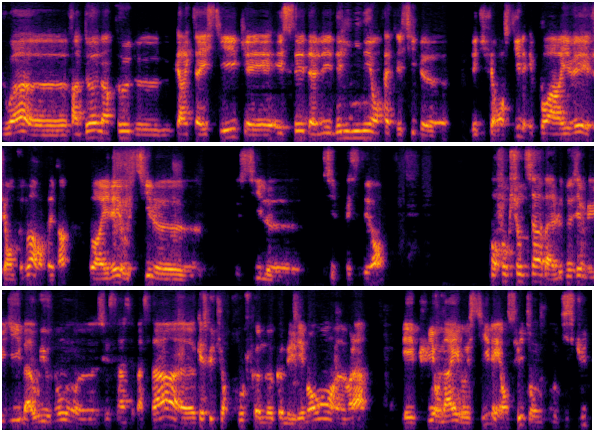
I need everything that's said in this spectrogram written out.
doit, euh, enfin donne un peu de, caractéristiques et essaie d'aller d'éliminer en fait les styles, euh, les différents styles, et pour arriver, et faire noir en fait, hein, pour arriver au style, au style, style précédent. En fonction de ça, bah, le deuxième lui dit bah oui ou non, c'est ça, c'est pas ça. Qu'est-ce que tu retrouves comme comme élément, voilà. Et puis on arrive au style et ensuite on, on discute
